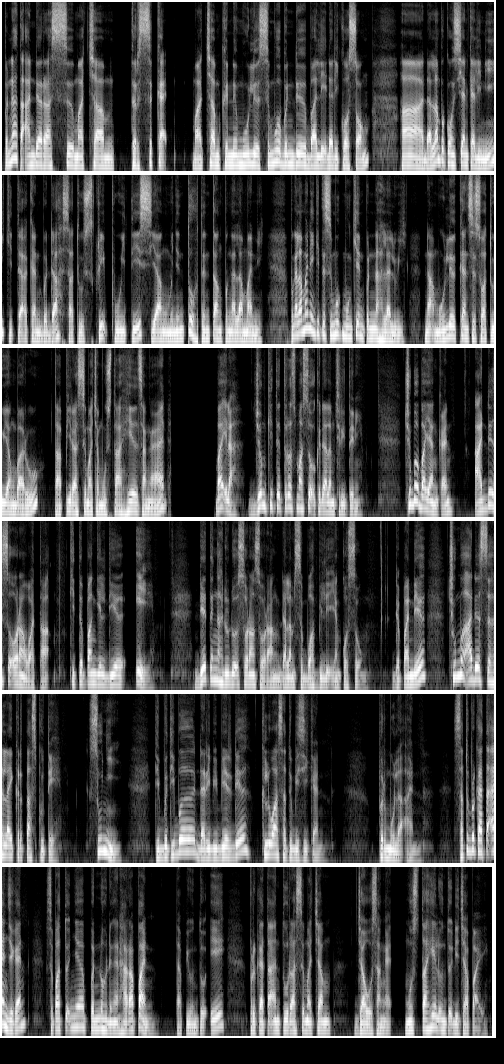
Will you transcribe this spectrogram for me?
Pernah tak anda rasa macam tersekat? Macam kena mula semua benda balik dari kosong? Ha, dalam perkongsian kali ini, kita akan bedah satu skrip puitis yang menyentuh tentang pengalaman ni. Pengalaman yang kita semua mungkin pernah lalui. Nak mulakan sesuatu yang baru, tapi rasa macam mustahil sangat. Baiklah, jom kita terus masuk ke dalam cerita ni. Cuba bayangkan, ada seorang watak, kita panggil dia A. Dia tengah duduk sorang-sorang dalam sebuah bilik yang kosong. Depan dia, cuma ada sehelai kertas putih. Sunyi. Tiba-tiba dari bibir dia keluar satu bisikan. Permulaan. Satu perkataan je kan? Sepatutnya penuh dengan harapan. Tapi untuk A, perkataan tu rasa macam jauh sangat. Mustahil untuk dicapai.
